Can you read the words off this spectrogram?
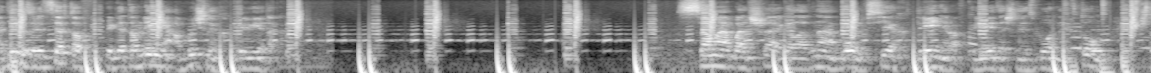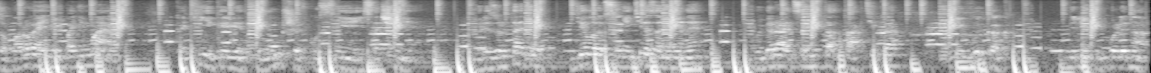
один из рецептов приготовления обычных креветок. Самая большая головная боль всех тренеров креветочной сборной в том, что порой они понимают, какие креветки лучше, вкуснее и сочнее. В результате делаются не те замены, выбирается не та тактика, и вы, как великий кулинар,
